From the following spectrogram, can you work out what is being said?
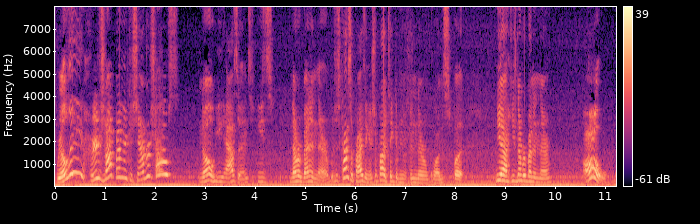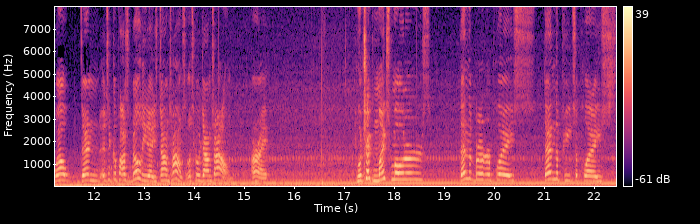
Really? He's not been in Cassandra's house? No, he hasn't. He's never been in there, which is kind of surprising. I should probably take him in there once, but yeah, he's never been in there. Oh, well, then it's a good possibility that he's downtown, so let's go downtown. Alright. We'll check Mike's Motors, then the burger place, then the pizza place.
